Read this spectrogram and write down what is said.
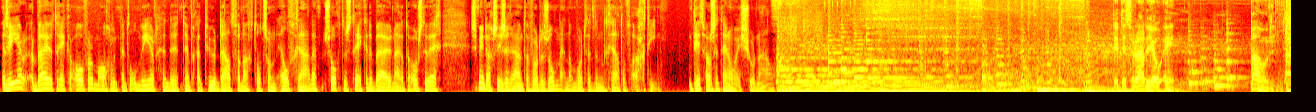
Het weer, buien trekken over, mogelijk met onweer. De temperatuur daalt vannacht tot zo'n 11 graden. S ochtends trekken de buien naar het oosten weg. Smiddags is er ruimte voor de zon en dan wordt het een graad of 18. Dit was het NOS Journaal. Dit is Radio 1. Pound.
